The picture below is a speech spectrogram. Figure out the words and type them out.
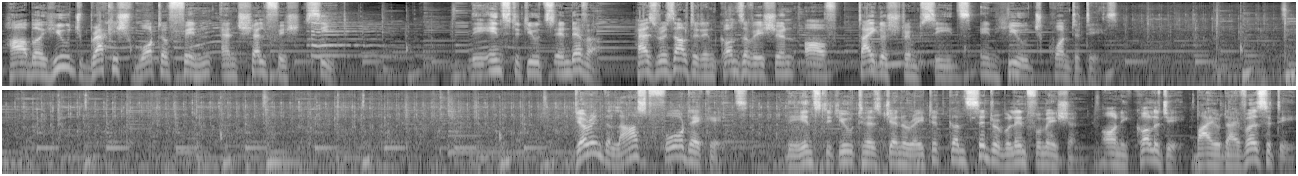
harbour huge brackish water fin and shellfish seed. The Institute's endeavour has resulted in conservation of tiger shrimp seeds in huge quantities. During the last four decades, the Institute has generated considerable information on ecology, biodiversity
